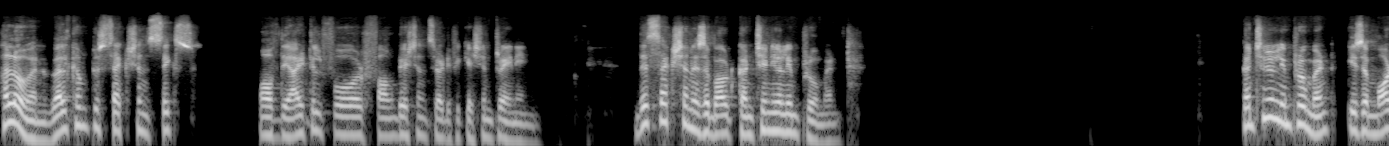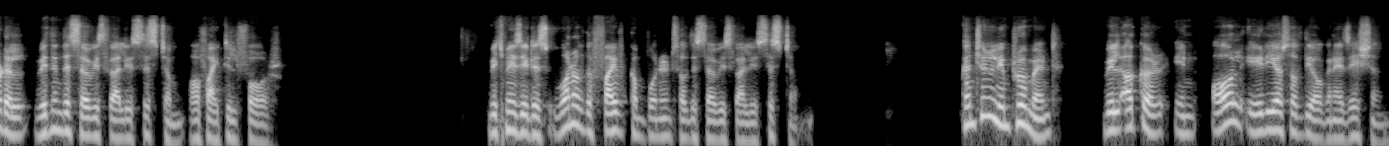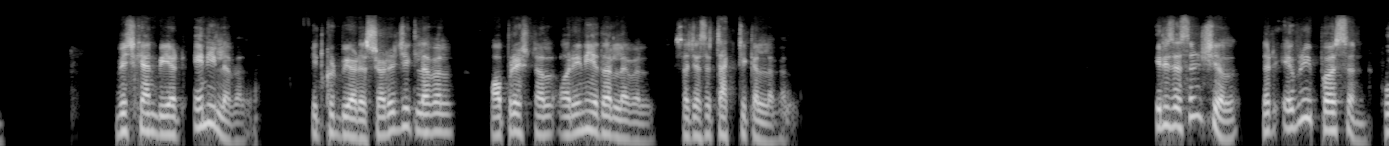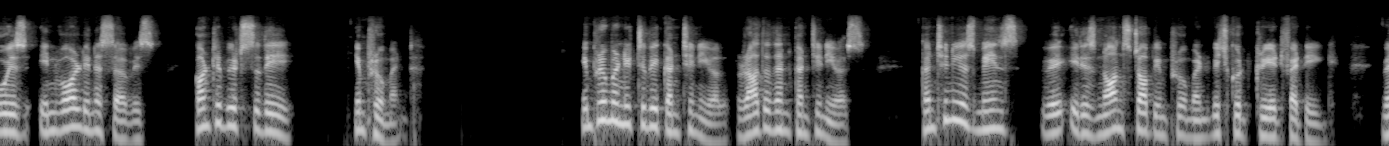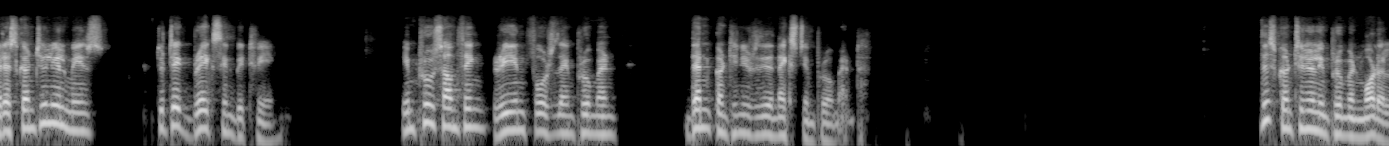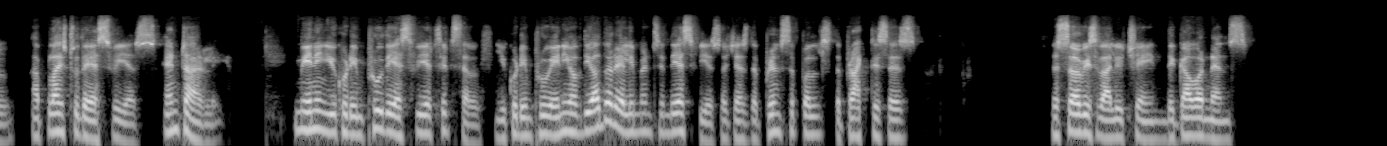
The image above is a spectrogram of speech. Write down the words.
Hello and welcome to section 6 of the ITIL 4 Foundation Certification Training. This section is about continual improvement. Continual improvement is a model within the service value system of ITIL 4, which means it is one of the five components of the service value system. Continual improvement will occur in all areas of the organization which can be at any level. It could be at a strategic level, operational, or any other level, such as a tactical level. It is essential that every person who is involved in a service contributes to the improvement. Improvement needs to be continual rather than continuous. Continuous means it is non-stop improvement, which could create fatigue. Whereas continual means to take breaks in between improve something, reinforce the improvement, then continue to the next improvement. This continual improvement model applies to the SVS entirely, meaning you could improve the SVS itself. You could improve any of the other elements in the SVS, such as the principles, the practices, the service value chain, the governance,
